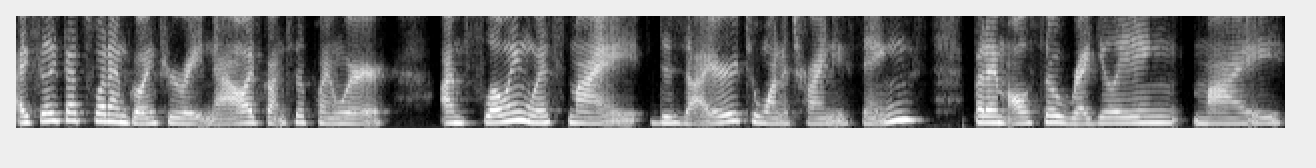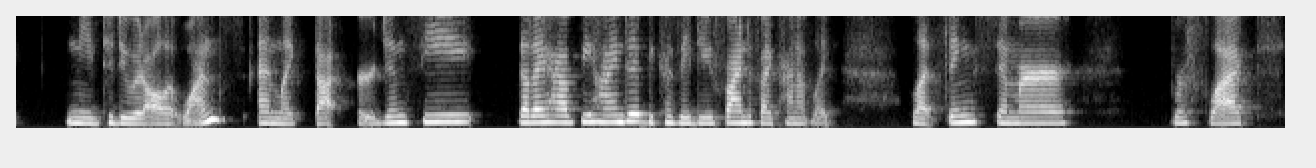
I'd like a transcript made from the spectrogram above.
I feel like that's what I'm going through right now. I've gotten to the point where I'm flowing with my desire to want to try new things, but I'm also regulating my need to do it all at once and like that urgency that I have behind it because I do find if I kind of like let things simmer, reflect,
